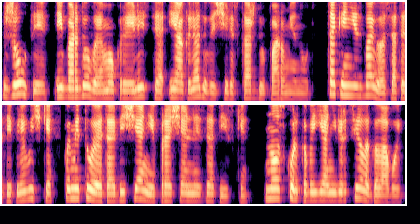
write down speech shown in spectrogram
желтые и бордовые мокрые листья и оглядываясь через каждую пару минут. Так и не избавилась от этой привычки, пометуя это обещание в прощальной записке. Но сколько бы я ни вертела головой,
